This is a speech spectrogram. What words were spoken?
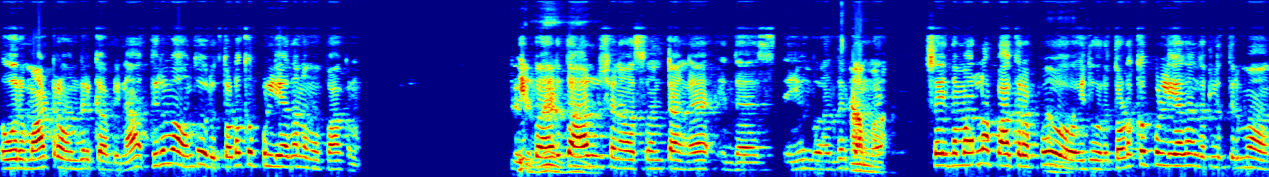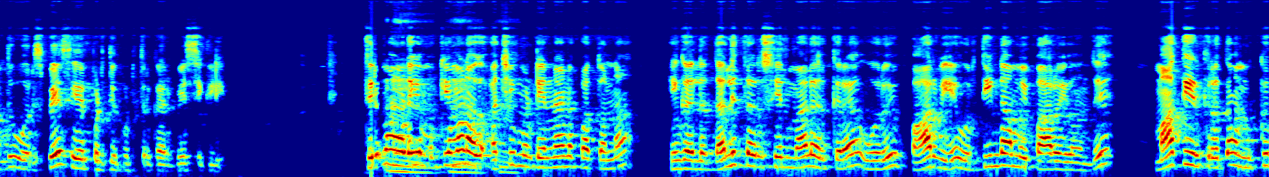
ஒரு மாற்றம் வந்திருக்கு அப்படின்னா திரும்ப வந்து ஒரு தொடக்க புள்ளியா தான் நம்ம பார்க்கணும். இப்ப அடுத்து. ஆளுநர் ஷனவாஸ் வந்துட்டாங்க. இந்த இவங்க வந்திருக்காங்க. ஆமா. சோ இந்த மாதிரி எல்லாம் பாக்குறப்போ ஆமா. இது ஒரு தொடக்க புள்ளியா தான் இந்த இடத்துல திரும்ப வந்து ஒரு ஸ்பேஸ் ஏற்படுத்தி கொடுத்திருக்காரு பேசிக்கலி திருமாவுடைய ம், முக்கியமான ம், ம். அச்சீவ்மெண்ட் என்னன்னு பார்த்தோம்னா எங்க இல்ல தலித் அரசியல் மேல இருக்கிற ஒரு பார்வையை ஒரு தீண்டாமை பார்வையை வந்து மாத்தி இருக்கிறது தான் மிக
